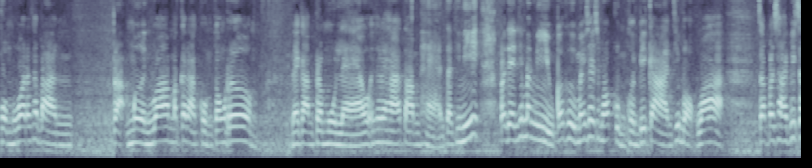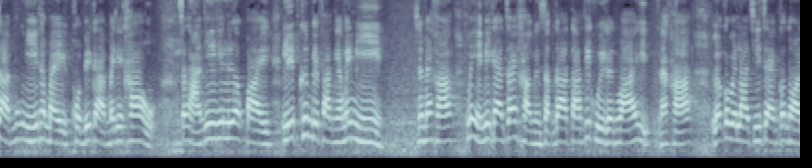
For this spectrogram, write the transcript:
คมเพราะว่ารัฐบาล ประเมินว่ามกราคมต้องเริ่มในการประมูลแล้วใช่ไหมคะตามแผน แต่ทีนี้ประเด็นที่มันมีอยู่ก็คือไม่ใช่เฉพาะกลุ่มคนพิการที่บอกว่าจะประชาพิจารณ์พวกนี้ทำไมคนพิการไม่ได้เข้า สถานที่ที่เลือกไปรีบขึ้นไปฟังยังไม่มีใช่ไหมคะ ไม่เห็นมีการแจ้งข่าวหนึ่งสัปดาห์ตามที่คุยกันไว้นะคะ แล้วก็เวลาชี้แจงก็น้อย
